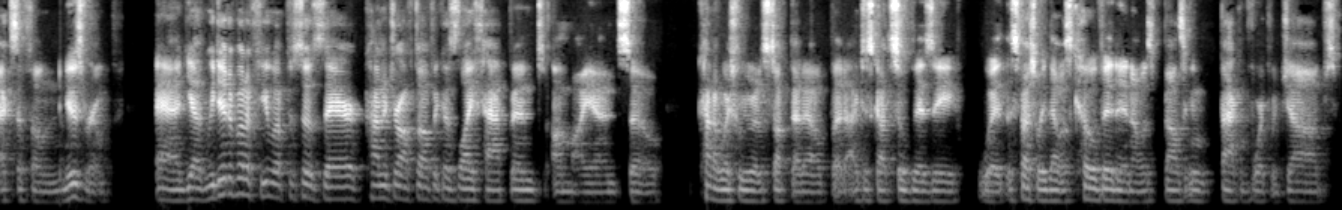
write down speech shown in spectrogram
XFL Newsroom, and yeah, we did about a few episodes there. Kind of dropped off because life happened on my end, so kind of wish we would have stuck that out. But I just got so busy with, especially that was COVID, and I was bouncing back and forth with jobs.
